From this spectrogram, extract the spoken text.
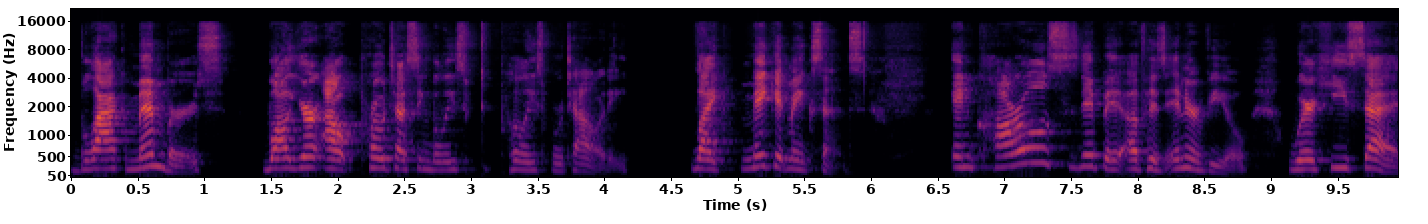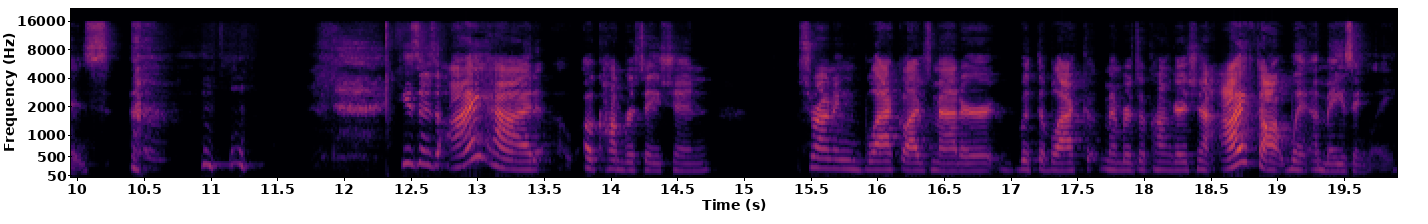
black members while you're out protesting police police brutality like make it make sense in carl's snippet of his interview where he says he says i had a conversation surrounding Black Lives Matter with the Black members of congregation, I thought went amazingly.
